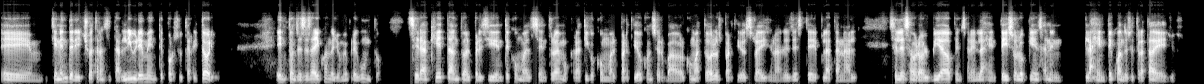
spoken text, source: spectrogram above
em, tienen derecho a transitar libremente por su territorio? Entonces es ahí cuando yo me pregunto, ¿será que tanto al presidente como al Centro Democrático, como al Partido Conservador, como a todos los partidos tradicionales de este platanal, se les habrá olvidado pensar en la gente y solo piensan en la gente cuando se trata de ellos?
